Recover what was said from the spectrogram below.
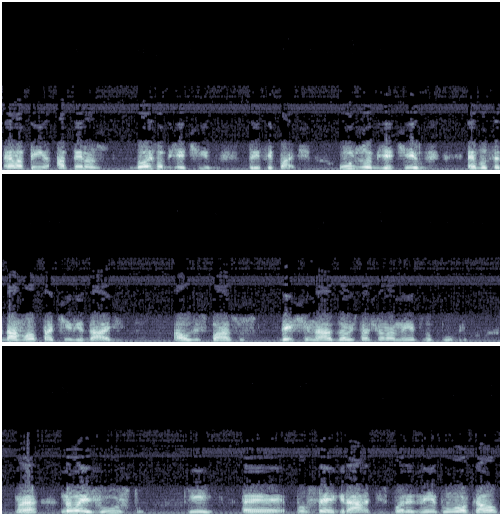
ela tem apenas dois objetivos principais. Um dos objetivos é você dar rotatividade aos espaços destinados ao estacionamento do público. Né? Não é justo que, é, por ser grátis, por exemplo, um local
